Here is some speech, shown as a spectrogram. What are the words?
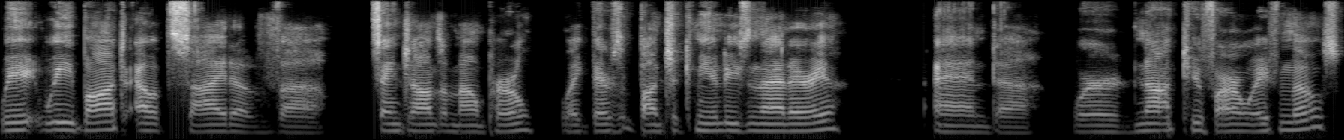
we we bought outside of uh, St. John's of Mount Pearl. Like, there's a bunch of communities in that area, and uh, we're not too far away from those.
